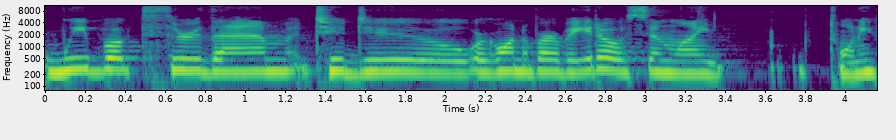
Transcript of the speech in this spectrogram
we booked through them to do. We're going to Barbados in like. 20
